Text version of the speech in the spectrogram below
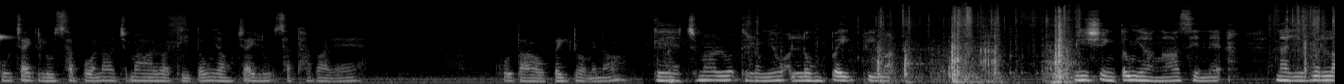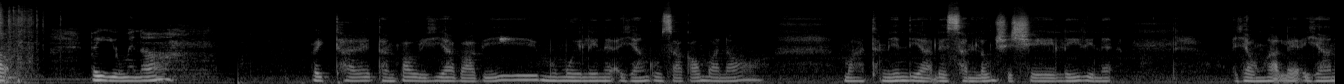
ကိုကြိုက်တယ်လို့ဆက်ပေါ်တော့ကျမကတော့ဒီ၃ရောင်ကြိုက်လို့ဆက်ထားပါတယ်ခုသားကိုပိတ်တော့မယ်နော်ကဲကျမတို့ဒီလိုမျိုးအလုံးပိတ်ပြီးမှမီးရှိန်350နဲ့နိုင်ရဝက်လောက်ပိတ်ယူမယ်နော်ပိတ်ထားတဲ့တံပေါက်ရရပါပြီမွမွေးလေးနဲ့အရန်ကိုစားကောင်းပါနော်မာသမင်းတွေကလည်းဆန်လုံးရှည်ရှည်လေးတွေနဲ့အယောင်ကလည်းအရန်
